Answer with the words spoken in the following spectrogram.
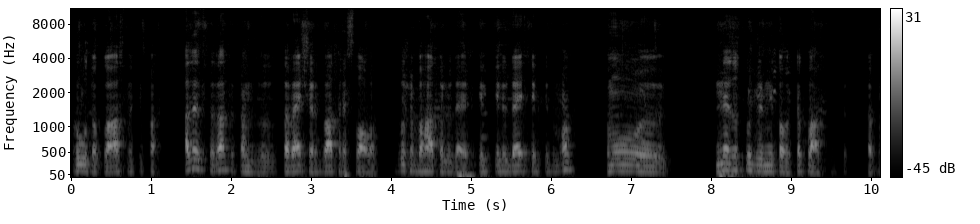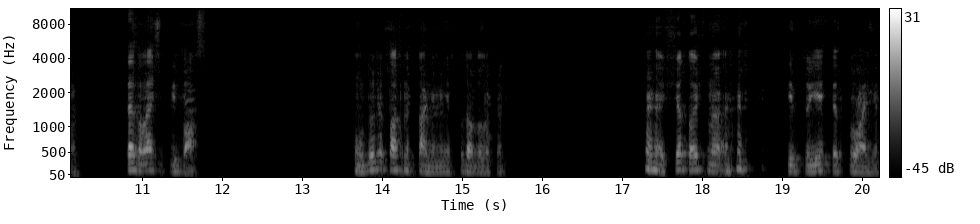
круто, класно, типу. Але сказати там за вечір два-три слова. Дуже багато людей. Скільки людей, стільки думок. Тому е, не засуджую нікого, все класно. Все залежить від вас. Дуже класне питання, мені сподобалося. Що точно зіпсує святкування?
